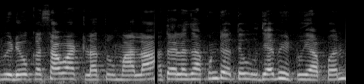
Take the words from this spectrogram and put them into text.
व्हिडिओ कसा वाटला तुम्हाला? आता याला झाकून ठेवते. उद्या भेटूया आपण.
